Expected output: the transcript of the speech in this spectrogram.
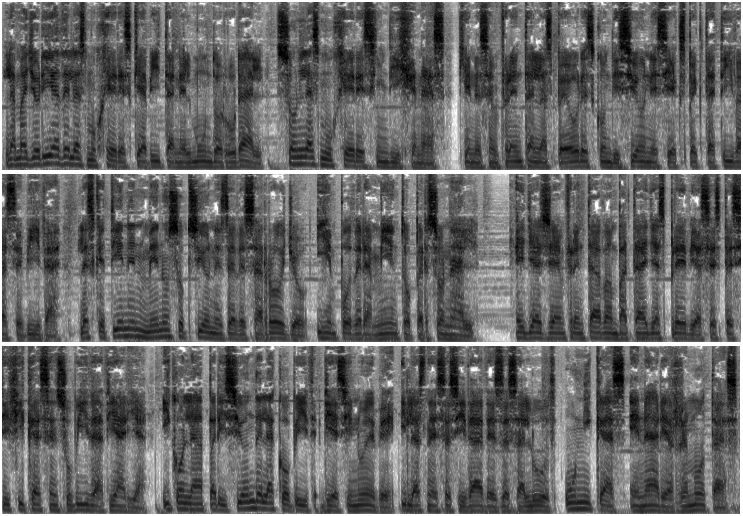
La mayoría de las mujeres que habitan el mundo rural son las mujeres indígenas, quienes enfrentan las peores condiciones y expectativas de vida, las que tienen menos opciones de desarrollo y empoderamiento personal. Ellas ya enfrentaban batallas previas específicas en su vida diaria y con la aparición de la COVID-19 y las necesidades de salud únicas en áreas remotas,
